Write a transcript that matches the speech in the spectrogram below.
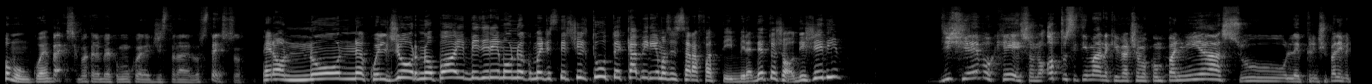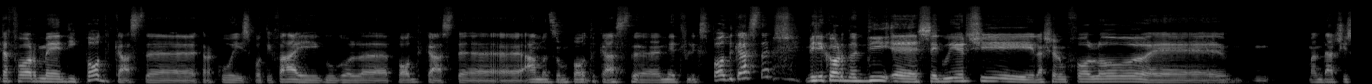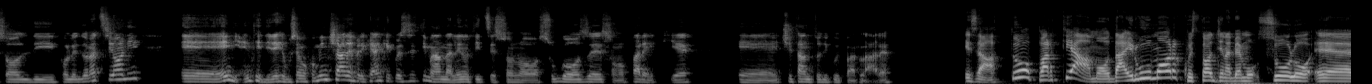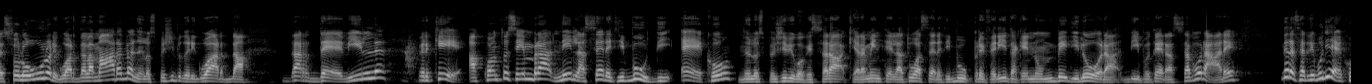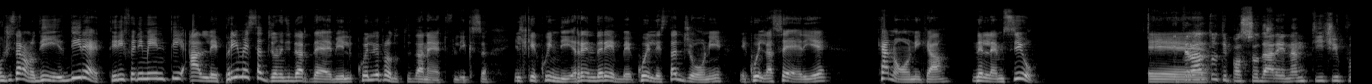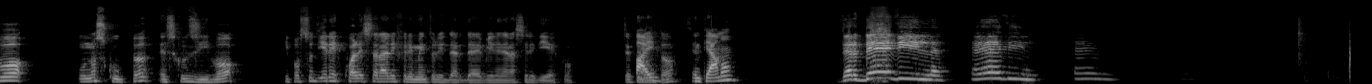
Comunque, Beh, si potrebbe comunque registrare lo stesso. però non quel giorno, poi vedremo noi come gestirci il tutto e capiremo se sarà fattibile. Detto ciò, dicevi? Dicevo che sono otto settimane che vi facciamo compagnia sulle principali piattaforme di podcast, eh, tra cui Spotify, Google Podcast, eh, Amazon Podcast, eh, Netflix Podcast. Vi ricordo di eh, seguirci, lasciare un follow, e mm, mandarci soldi con le donazioni. E, e niente, direi che possiamo cominciare perché anche questa settimana le notizie sono sugose, sono parecchie e c'è tanto di cui parlare. Esatto, partiamo dai rumor. Quest'oggi ne abbiamo solo, eh, solo uno, riguarda la Marvel, nello specifico riguarda Daredevil, perché a quanto sembra nella serie TV di Echo, nello specifico che sarà chiaramente la tua serie TV preferita che non vedi l'ora di poter assaporare, nella serie TV di Echo ci saranno di diretti riferimenti alle prime stagioni di Daredevil, quelle prodotte da Netflix, il che quindi renderebbe quelle stagioni e quella serie canonica nell'MCU. E tra l'altro ti posso dare in anticipo uno scoop esclusivo. Ti posso dire quale sarà il riferimento di Daredevil nella serie di Echo. Sei Vai, pronto? sentiamo. Daredevil! Evil! Evil!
